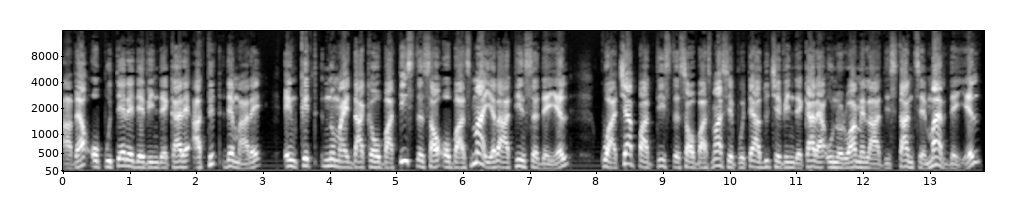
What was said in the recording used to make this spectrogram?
avea o putere de vindecare atât de mare, încât numai dacă o batistă sau o bazma era atinsă de el, cu acea partistă sau basma se putea aduce vindecarea unor oameni la distanțe mari de el,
